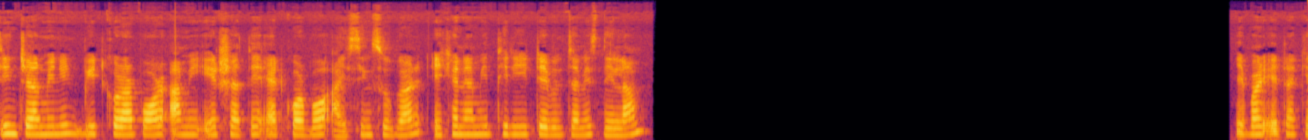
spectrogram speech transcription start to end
তিন চার মিনিট বিট করার পর আমি এর সাথে অ্যাড করব আইসিং সুগার এখানে আমি থ্রি টেবিল চামচ নিলাম। এবার এটাকে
